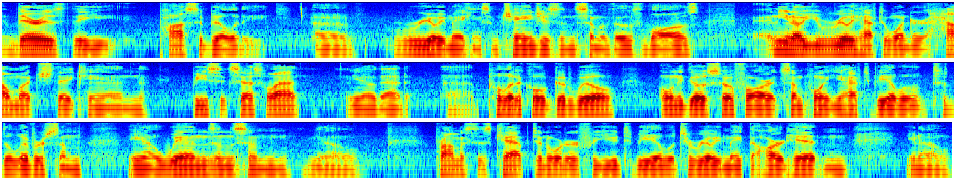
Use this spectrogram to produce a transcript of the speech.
there is the possibility of really making some changes in some of those laws. And, you know, you really have to wonder how much they can be successful at. You know, that uh, political goodwill only goes so far. At some point, you have to be able to deliver some, you know, wins and some, you know, promises kept in order for you to be able to really make the hard hit and you know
